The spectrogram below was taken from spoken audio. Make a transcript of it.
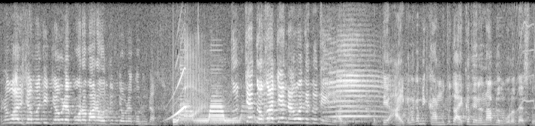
आणि वर्षामध्ये जेवढे पोरं बारा होतील तेवढे करून टाकतो. तुमचे दोघांचे नावं देतो ते. अरे पण ते ऐक ना का मी काम होतो तर ऐकत आहे ना आपलंच बोलत आहेस तू.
